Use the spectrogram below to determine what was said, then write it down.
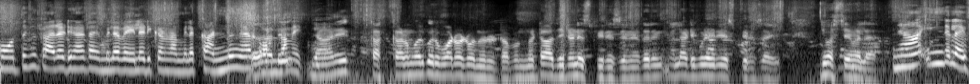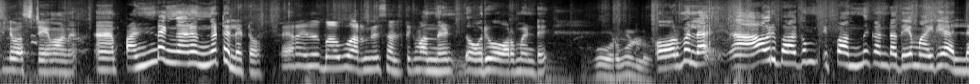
മുഖത്തേക്ക് കാലടിക്കണ ടൈമിലെ വെയിലടിക്കണ ടൈമിലെ കണ്ണ് ഇങ്ങനെ ഞാൻ കക്കാടമ്പോർക്ക് ഒരുപാട് വട്ടം വന്നിട്ടുണ്ട് അപ്പോൾ അപ്പൊ ഇങ്ങോട്ട് ആദ്യമായിട്ടാണ് എക്സ്പീരിയൻസ് ചെയ്യുന്നത്. അതൊരു നല്ല അടിപൊളി എക്സ്പീരിയൻസ് ആയി. ഇത് ഫസ്റ്റ് ടൈം അല്ലേ? ഞാൻ എന്റെ ലൈഫിൽ ഫസ്റ്റ് ടൈമാണ് പണ്ട് എങ്ങാനും ഇങ്ങോട്ടല്ല കേട്ടോ വേറെ ഇത് ബാബു പറഞ്ഞൊരു സ്ഥലത്തേക്ക് വന്ന ഒരു ഓർമ്മ ഉണ്ട് ഓർമ്മ ഓർമ്മയുള്ളൂ. ഓർമ്മല്ല ആ ഒരു ഭാഗം ഇപ്പം അന്ന് കണ്ട അതേമാതിരി അല്ല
